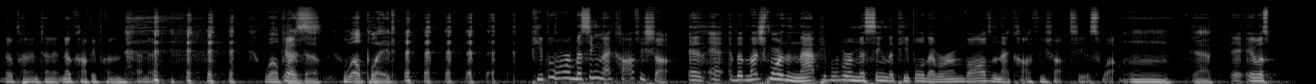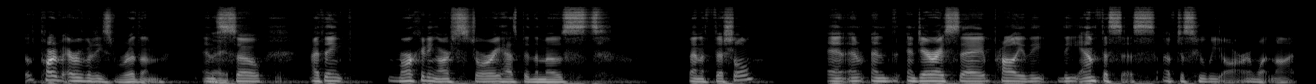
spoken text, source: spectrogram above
No pun intended. No coffee pun intended. well played, though. Well played. people were missing that coffee shop. And, and, but much more than that, people were missing the people that were involved in that coffee shop too, as well. mm, yeah. it, it was it was part of everybody's rhythm, and Right. so I think marketing our story has been the most beneficial, and and and, and dare I say, probably the the emphasis of just who we are and whatnot.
